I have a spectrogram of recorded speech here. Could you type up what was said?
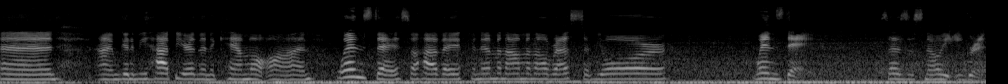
and I'm going to be happier than a camel on Wednesday. So have a phenomenal rest of your Wednesday. Says the snowy egret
